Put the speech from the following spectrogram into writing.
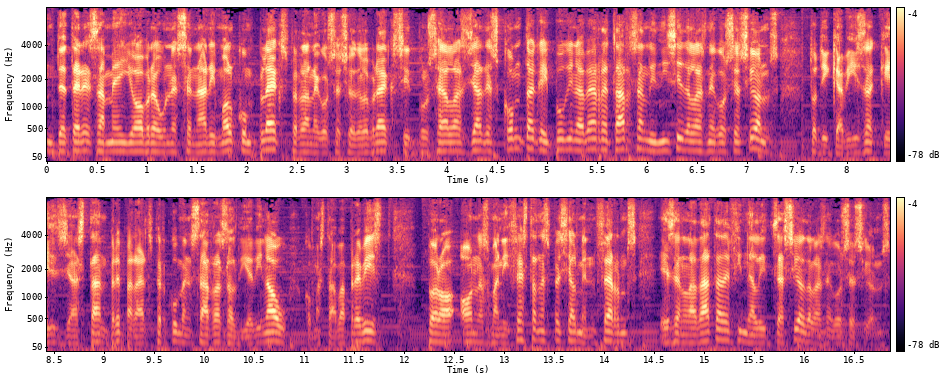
de Theresa May obre un escenari molt complex per a la negociació del Brexit. Brussel·les ja descompta que hi puguin haver retards en l'inici de les negociacions, tot i que avisa que ells ja estan preparats per començar-les el dia 19, com estava previst, però on es manifesten especialment ferms és en la data de finalització de les negociacions,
